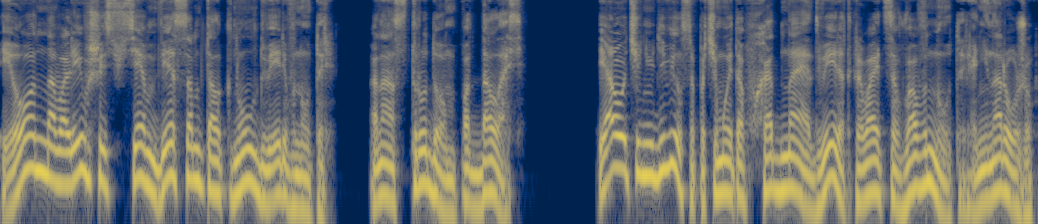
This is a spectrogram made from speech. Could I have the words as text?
и он, навалившись всем весом, толкнул дверь внутрь. Она с трудом поддалась. Я очень удивился, почему эта входная дверь открывается вовнутрь, а не наружу,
